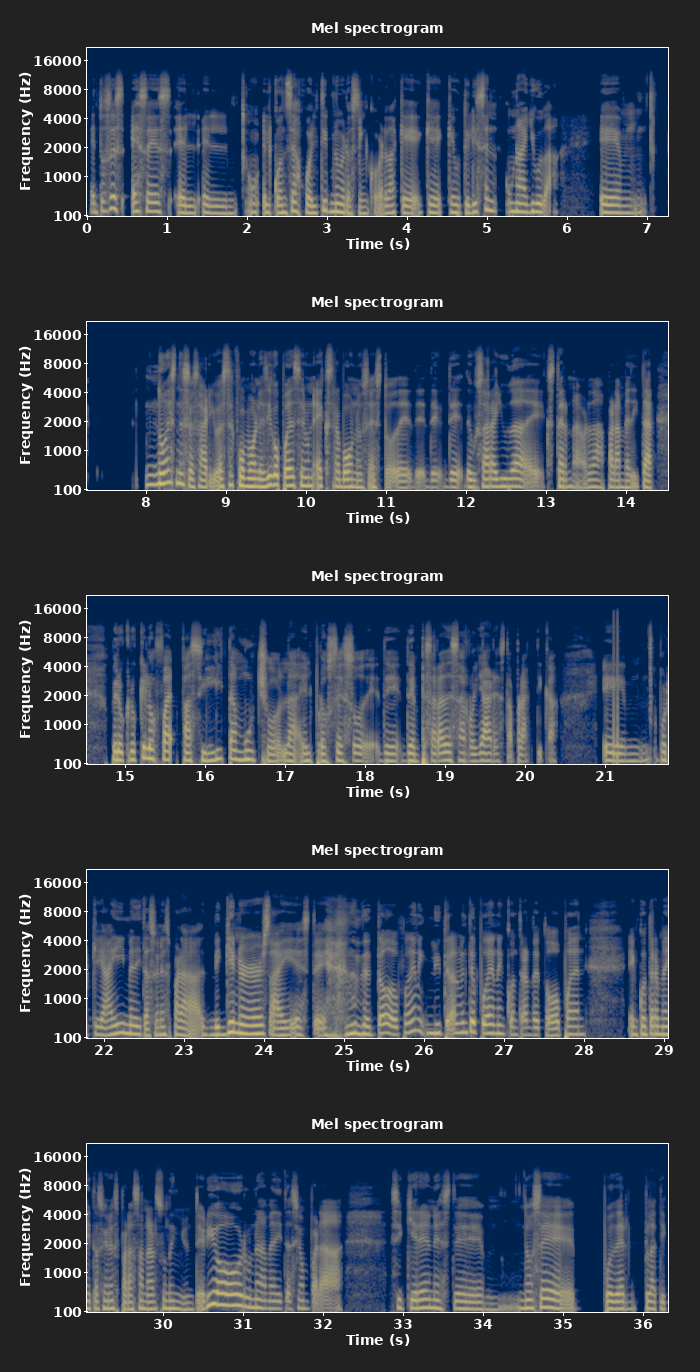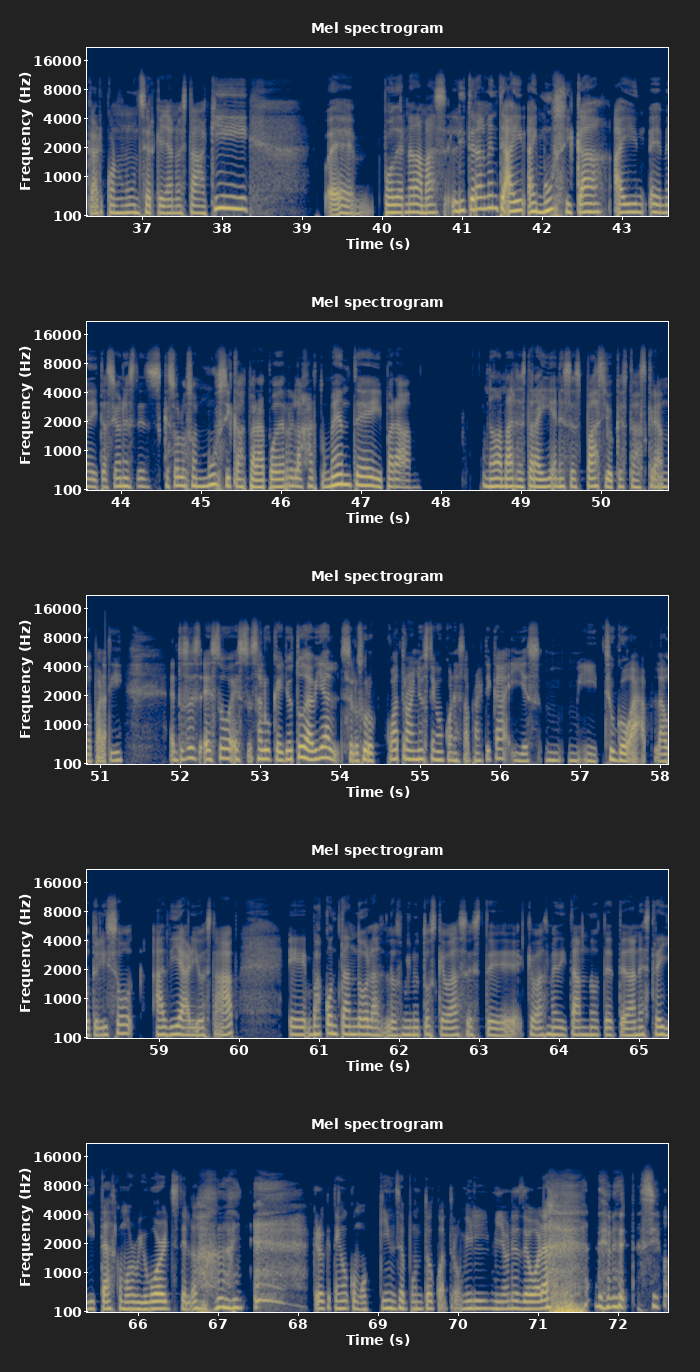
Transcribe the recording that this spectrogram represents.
Entonces, ese es el, el, consejo, el tip número 5, ¿verdad? Que, que, que, utilicen una ayuda. Eh, no es necesario. Este, como les digo, puede ser un extra bonus esto de, de, de, de usar ayuda externa, ¿verdad? Para meditar. Pero creo que lo fa facilita mucho la, el proceso de, empezar a desarrollar esta práctica. Eh, porque hay meditaciones para beginners, hay este, de todo. Pueden, literalmente pueden encontrar de todo. Pueden encontrar meditaciones para sanar su niño interior, una meditación para, si quieren, este, no sé, poder platicar con un ser que ya no está aquí, eh, poder nada más. Literalmente hay, hay música, hay eh, meditaciones que solo son músicas para poder relajar tu mente y para nada más estar ahí en ese espacio que estás creando para ti. Entonces eso, eso, es algo que yo todavía, se lo juro, cuatro años tengo con esta práctica y es mi To Go app. La utilizo a diario esta app. Eh, va contando los minutos que vas, este, que vas meditando, te, te dan estrellitas como rewards de lo... Creo que tengo como 15.4 mil millones de horas de meditación.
